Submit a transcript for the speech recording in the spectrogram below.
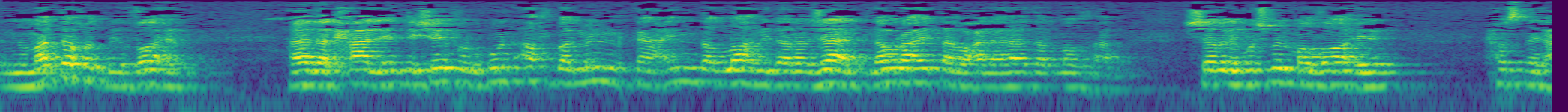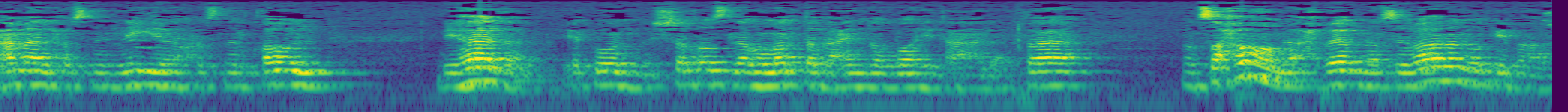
أنه ما تأخذ بالظاهر هذا الحال. اللي أنت شايفه بيكون أفضل منك عند الله بدرجات. لو رأيته على هذا المظهر. الشغل مش بالمظاهر. حسن العمل حسن النية حسن القول. بهذا يكون الشخص له مرتبة عند الله تعالى. فانصحوهم لأحبابنا صغارا وكبارا.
